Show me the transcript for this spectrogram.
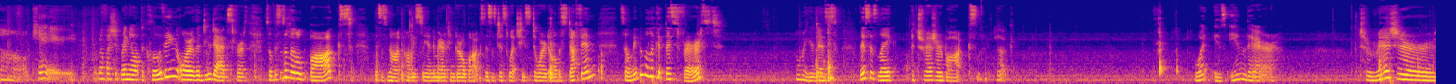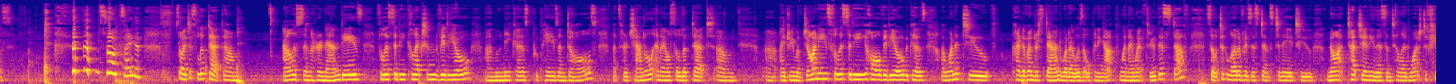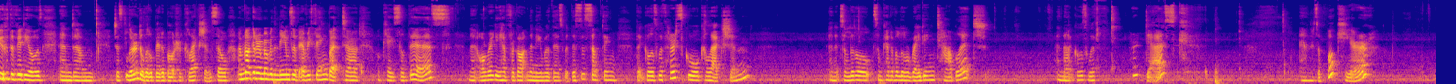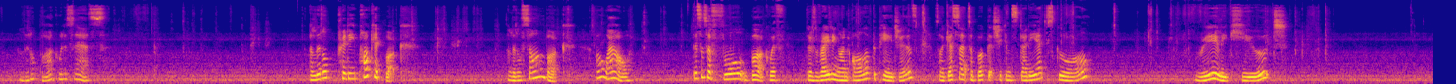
Okay. I don't know if I should bring out the clothing or the doodads first. So this is a little box. This is not obviously an American Girl box. This is just what she stored all the stuff in. So maybe we'll look at this first. Oh my goodness. This is like a treasure box. Look. What is in there? Treasures. I'm so excited. So I just looked at um, Allison Hernandez Felicity collection video, uh, Muneka's Poupées and Dolls. That's her channel. And I also looked at um, uh, I Dream of Johnny's Felicity Haul video because I wanted to kind of understand what I was opening up when I went through this stuff. So it took a lot of resistance today to not touch any of this until I'd watched a few of the videos and um, just learned a little bit about her collection. So I'm not gonna remember the names of everything, but uh, okay, so this, and I already have forgotten the name of this, but this is something that goes with her school collection. And it's a little, some kind of a little writing tablet and that goes with her desk. And there's a book here. A little book. What is this? A little pretty pocket book. A little song book. Oh, wow. This is a full book with, there's writing on all of the pages. So I guess that's a book that she can study at school. Really cute.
